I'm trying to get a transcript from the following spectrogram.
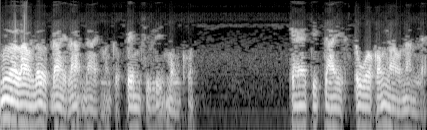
เมื่อเราเลิกได้ละได้ มันก็เป็นสิริมงคล แก่จิตใจตัวของเรานั่นแหละ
